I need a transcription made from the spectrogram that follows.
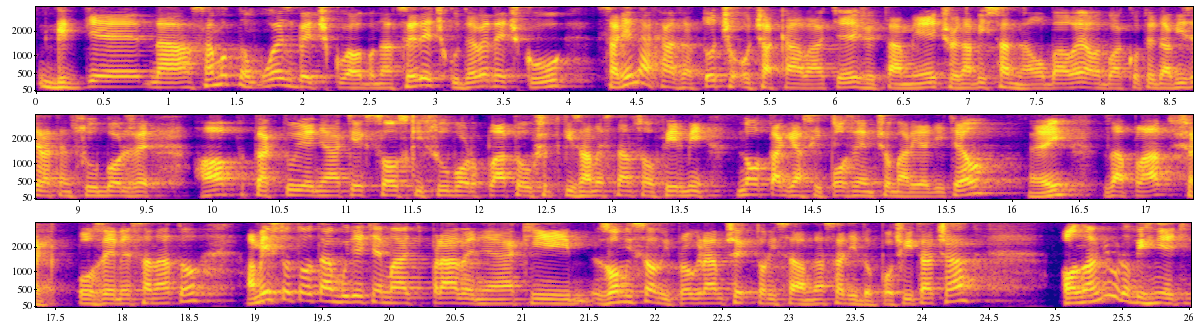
kde na samotnom USB alebo na CD, DVD sa nenachádza to, čo očakávate, že tam je, čo je napísané na obale, alebo ako teda vyzerá ten súbor, že hop, tak tu je nejaký excelovský súbor platov všetkých zamestnancov firmy, no tak ja si pozriem, čo má riaditeľ, hej, za plat, však pozrieme sa na to. A miesto toho tam budete mať práve nejaký zomyselný programček, ktorý sa vám nasadí do počítača on vám neurobi hneď e,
